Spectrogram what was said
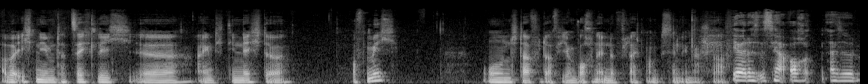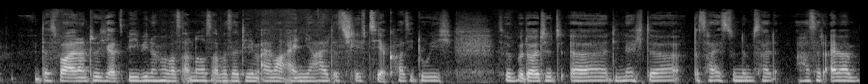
Aber ich nehme tatsächlich äh, eigentlich die Nächte auf mich. Und dafür darf ich am Wochenende vielleicht mal ein bisschen länger schlafen. Ja, das ist ja auch, also das war natürlich als Baby nochmal was anderes, aber seitdem einmal ein Jahr alt ist, schläft sie ja quasi durch. So bedeutet äh, die Nächte, das heißt, du nimmst halt, hast halt einmal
